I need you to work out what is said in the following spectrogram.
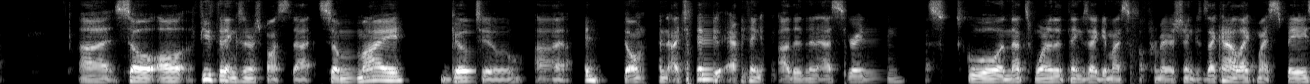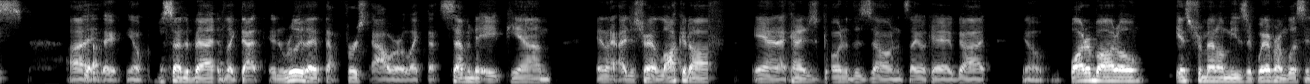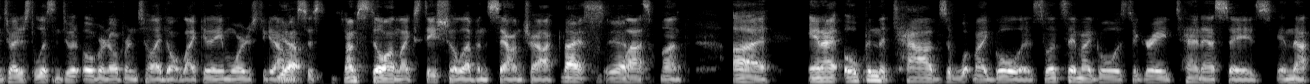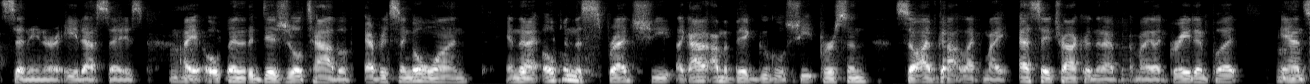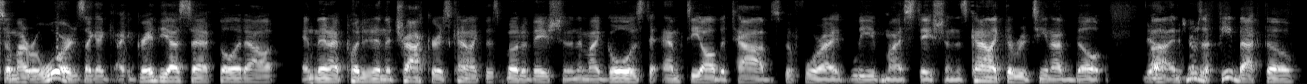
Uh, so I'll, a few things in response to that. So my go-to, uh, I don't, I tend to do everything other than S grading at school, and that's one of the things I give myself permission because I kind of like my space. Uh, yeah. I, you know, beside the bed like that, and really that that first hour, like that seven to eight p.m. And I, I just try to lock it off, and I kind of just go into the zone. It's like, okay, I've got you know, water bottle, instrumental music, whatever I'm listening to, I just listen to it over and over until I don't like it anymore, just to get out yeah. my system. So I'm still on like Station Eleven soundtrack. Nice. Yeah. Last month. Uh, and I open the tabs of what my goal is. So let's say my goal is to grade 10 essays in that sitting or eight essays. Mm-hmm. I open the digital tab of every single one. And then I open the spreadsheet. Like I, am a big Google Sheet person. So I've got like my essay tracker and then I've got my like grade input. Mm-hmm. And so my reward is like I, I grade the essay, I fill it out, and then I put it in the tracker. It's kind of like this motivation. And then my goal is to empty all the tabs before I leave my station. It's kind of like the routine I've built. Yeah. Uh, in terms of feedback, though,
